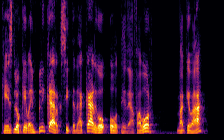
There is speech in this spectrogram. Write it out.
que es lo que va a implicar si te da cargo o te da favor. ¿Va que va?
